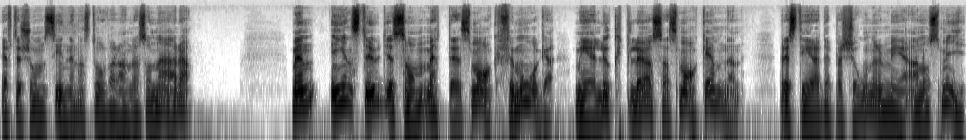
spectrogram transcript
eftersom sinnena står varandra så nära. Men i en studie som mätte smakförmåga med luktlösa smakämnen presterade personer med anosmi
